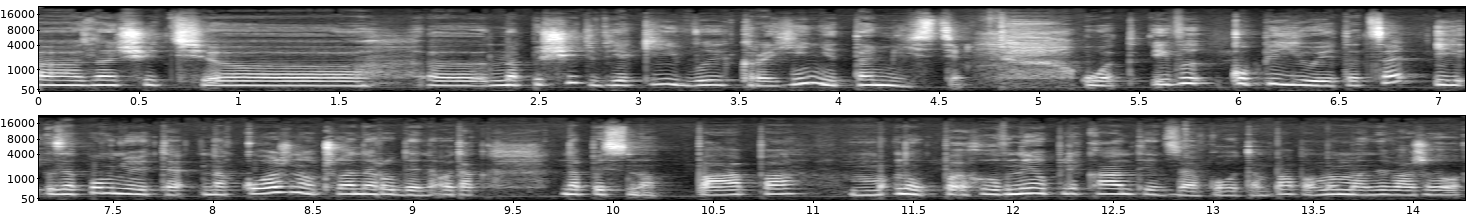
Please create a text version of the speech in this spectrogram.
е, значить е, е, напишіть, в якій ви країні та місті. От, і ви копіюєте це і заповнюєте на кожного члена родини. Отак написано папа, ну, головний аплікант, я не знаю, кого там папа, мама, неважливо,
